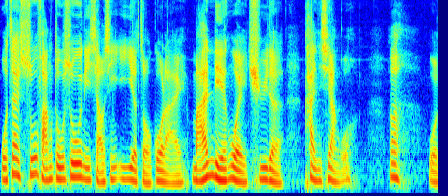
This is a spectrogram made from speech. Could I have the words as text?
我在书房读书，你小心翼翼的走过来，满脸委屈的看向我。啊！我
